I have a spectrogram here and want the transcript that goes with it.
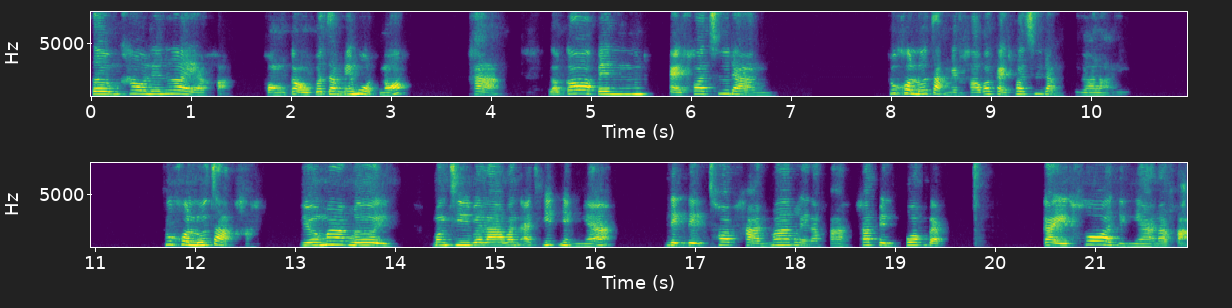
เติมเข้าเรื่อยๆอะค่ะ ของเก่าก็จะไม่หมดเนาะค่ะ แล้วก็เป็นไก่ทอดชื่อดัง ทุกคนรู้จักไหมคะว่าไก่ทอดชื่อดังคืออะไร ทุกคนรู้จักค่ะ เยอะมากเลย บางทีเวลาวันอาทิตย์อย่างเงี้ย เด็กๆชอบทานมากเลยนะคะ ถ้าเป็นพวกแบบ ไก่ทอดอย่างเงี้ยนะคะ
